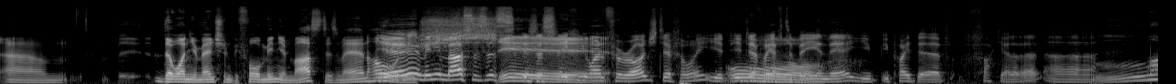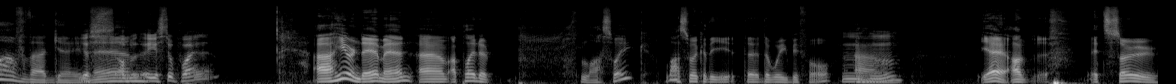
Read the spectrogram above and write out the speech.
Um, the one you mentioned before, Minion Masters, man. Holy yeah, Minion Masters is, is a sneaky one for Rog. Definitely, you, you definitely have to be in there. You, you played the fuck out of that. Uh, Love that game, man. are you still playing it? Uh, here and there, man. Um, I played it last week, last week of the the, the week before. Mhm. Um, yeah, I've, it's so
